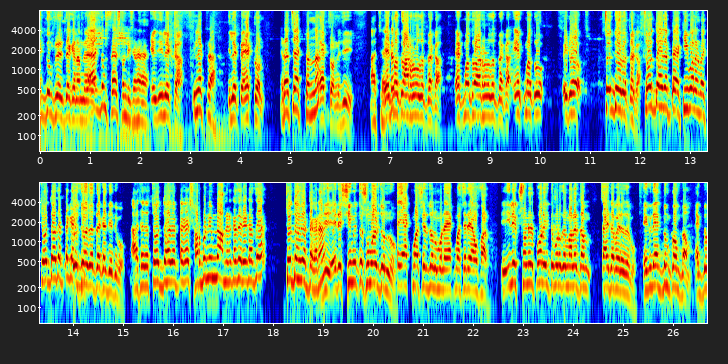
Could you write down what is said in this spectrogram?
একদম ফ্রেশ দেখেন আপনি। একদম ফ্রেশ কন্ডিশন হ্যাঁ এই যে ইলেকট্রা ইলেকট্রা ইলেকট্রা এক টন এটা হচ্ছে এক টন না? এক টন জি। আচ্ছা এটা একমাত্র আঠারো হাজার টাকা। একমাত্র আঠারো হাজার টাকা একমাত্র এটা চোদ্দ হাজার টাকা। চোদ্দ হাজার টাকা কি বলেন ভাই? চোদ্দ হাজার টাকা? চোদ্দ হাজার টাকা দিয়ে দিব। আচ্ছা আচ্ছা চোদ্দ হাজার টাকা সর্বনিম্ন আপনার কাছে রেট আছে চোদ্দ হাজার টাকা না? এটা সীমিত সময়ের জন্য। এক মাসের জন্য মানে এক মাসের অফার ইলেকশনের পরেই তো মনে করেন মালের দাম চাহিদা বেড়ে যাব। এগুলো একদম কম দাম। একদম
